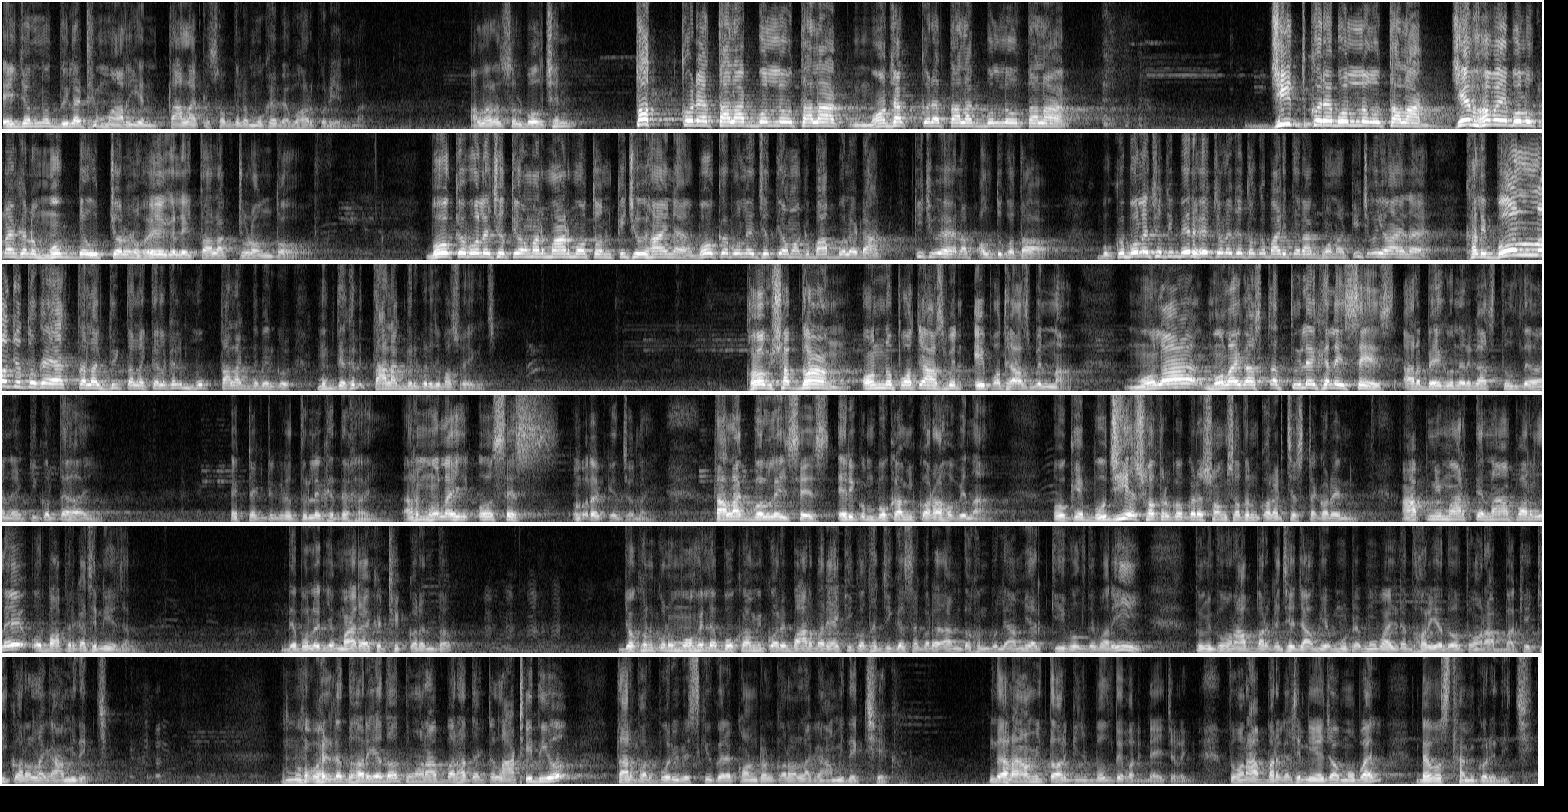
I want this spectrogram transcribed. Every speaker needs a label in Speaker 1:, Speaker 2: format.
Speaker 1: এই জন্য দুই লাঠি মারিয়েন, তালাকে শব্দটা মুখে ব্যবহার করিয়েন না। আল্লাহ রসুল বলছেন, তৎ করে তালাক বললেও তালাক, মজাক করে তালাক বললেও তালাক, জিদ করে বললেও তালাক, যেভাবে বলুক না কেন মুখ দিয়ে উচ্চারণ হয়ে গেলে তালাক চূড়ান্ত। বউকে বলেছে, তুই আমার মার মতন, কিছুই হয় না। বউকে বলেছে, তুই আমাকে বাপ বলে ডাক, কিছুই হয় না, ফালতু কথা। বউকে বলেছে, তুই বের হয়ে চলে যে, তোকে বাড়িতে রাখব না, কিছুই হয় না। খালি বলল যে তোকে এক তালাক, দুই তালাক, তাহলে খালি মুখ তালাক দিয়ে বের করে মুখ দিয়ে খালি তালাক বের করেছে, বাস হয়ে গেছে। খুব সাবধান, অন্য পথে আসবেন, এই পথে আসবেন না। মোলা, মোলাই গাছটা তুলে খেলে শেষ, আর বেগুনের গাছ তুলতে হয় না, কি করতে হয়? একটা একটা করে তুলে খেতে হয়, আর মোলাই ও শেষ, ওরা কিছু নাই। তালাক বললেই শেষ, এরকম বোকামি করা হবে না। ওকে বুঝিয়ে সতর্ক করে সংশোধন করার চেষ্টা করেন। আপনি মারতে না পারলে ওর বাপের কাছে নিয়ে যান। দে বলেন যে, মায়ের একে ঠিক করেন তো? যখন কোনো মহিলা বোকামি করে, বারবার একই কথা জিজ্ঞাসা করে, আমি তখন বলি, আমি আর কি বলতে পারি? তুমি তোমার আব্বার কাছে যাও গিয়ে মোবাইলটা ধরিয়ে দাও তোমার আব্বাকে। কি করা লাগে আমি দেখছি। মোবাইলটা ধরিয়ে দাও, তোমার আব্বার হাতে একটা লাঠি দিও, তারপর পরিবেশ কী করে কন্ট্রোল করার লাগে আমি দেখছি এখন। দাঁড়া, আমি তো আর কিছু বলতে পারি না এই চলে তোমার আব্বার কাছে নিয়ে যাও মোবাইল, ব্যবস্থা আমি করে দিচ্ছি।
